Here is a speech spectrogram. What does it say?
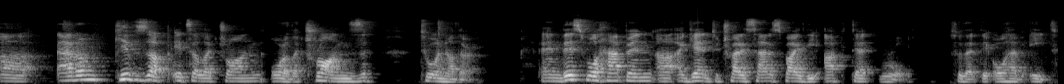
uh, atom gives up its electron or electrons to another. And this will happen, uh, again, to try to satisfy the octet rule, so that they all have eight.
